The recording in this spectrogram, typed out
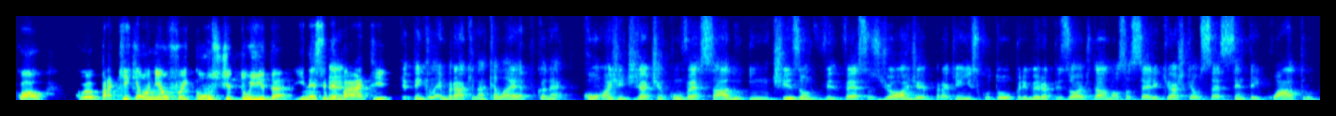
Qual, para que, que a União foi constituída. E nesse é, debate. Tem que lembrar que naquela época, né, como a gente já tinha conversado em Chisholm versus Georgia, para quem escutou o primeiro episódio da nossa série aqui, eu acho que é o 64,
